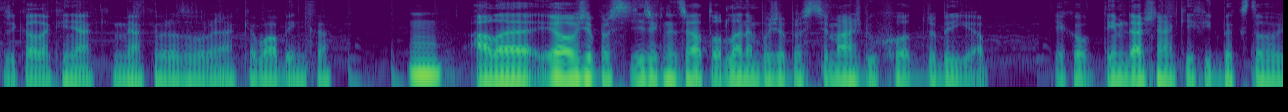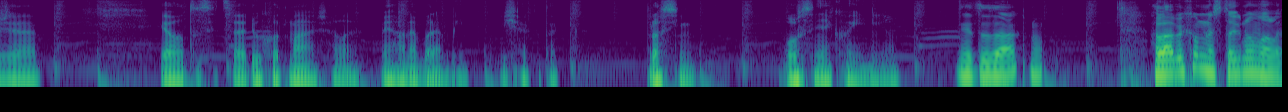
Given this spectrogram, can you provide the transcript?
To říkal taky nějakým, nějakým rozhovoru, nějaká bábinka. Hmm. Ale jo, že prostě ti řekne třeba tohle, nebo že prostě máš důchod dobrý a jako ty jim dáš nějaký feedback z toho, že jo, to sice důchod máš, ale my ho nebudeme mít. Víš jak, tak prosím, vol si někoho jiného. Je to tak, no. Hele, abychom nestagnovali.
